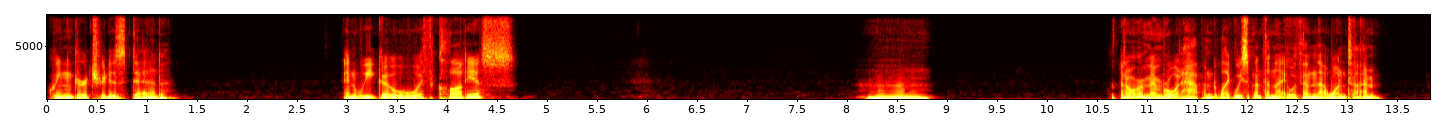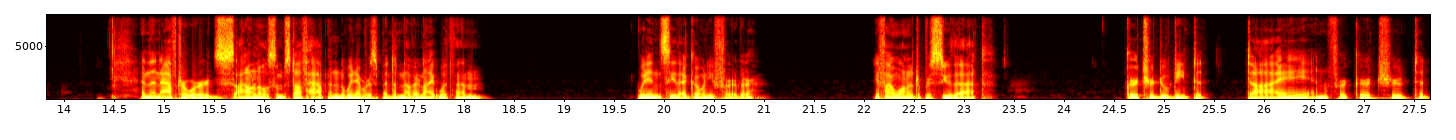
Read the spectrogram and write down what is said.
Queen Gertrude is dead. And we go with Claudius? Um, I don't remember what happened. Like, we spent the night with him that one time. And then afterwards, I don't know, some stuff happened. We never spent another night with them. We didn't see that go any further. If I wanted to pursue that, Gertrude would need to die, and for Gertrude to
